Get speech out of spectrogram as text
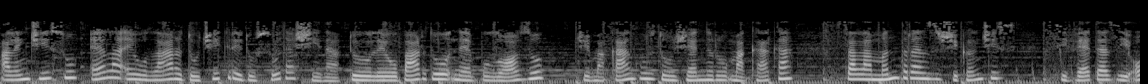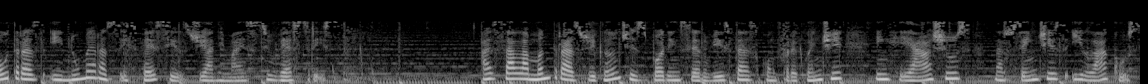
Além disso, ela é o lar do tigre do sul da China, do leopardo nebuloso, de macacos do gênero macaca, salamandras gigantes, civetas e outras inúmeras espécies de animais silvestres. As salamandras gigantes podem ser vistas com frequência em riachos, nascentes e lagos.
